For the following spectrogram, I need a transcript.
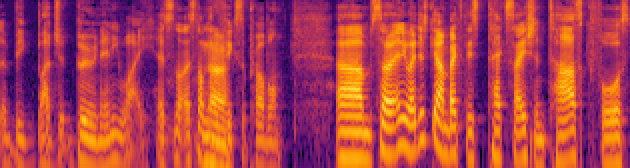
a big budget boon anyway. It's not. It's not going to fix the problem. Um, so anyway, just going back to this taxation task force,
